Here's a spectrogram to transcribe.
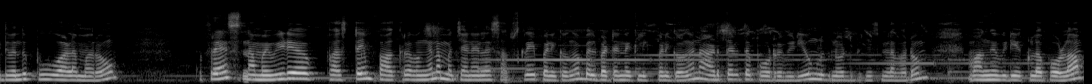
இது வந்து பூ வாழை மரம் ஃப்ரெண்ட்ஸ் நம்ம வீடியோ ஃபஸ்ட் டைம் பார்க்குறவங்க நம்ம சேனலை சப்ஸ்கிரைப் பண்ணிக்கோங்க. பெல் பட்டனை கிளிக் பண்ணிக்கோங்க. நான் அடுத்தடுத்த போடுற வீடியோ உங்களுக்கு நோட்டிஃபிகேஷனில் வரும். வாங்க வீடியோக்குள்ளே போகலாம்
